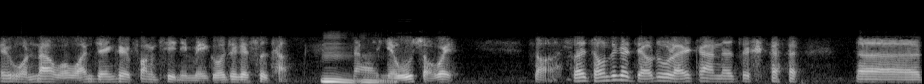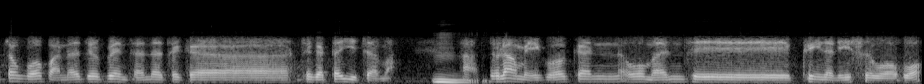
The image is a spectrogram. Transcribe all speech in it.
哎，我那我完全可以放弃你美国这个市场，嗯，那也无所谓，是吧？所以从这个角度来看呢，这个 呃，中国反而就变成了这个这个得益者嘛，嗯，啊，就让美国跟欧盟去拼的你死我活。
